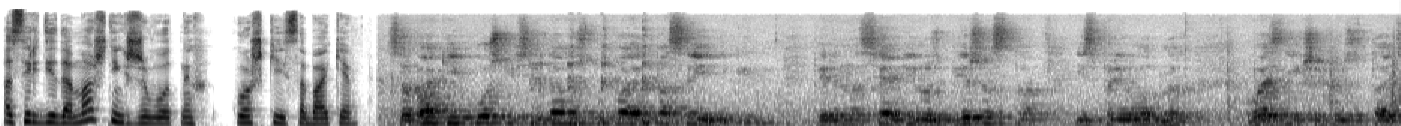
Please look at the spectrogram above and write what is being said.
а среди домашних животных – кошки и собаки. Собаки и кошки всегда выступают посредниками, перенося вирус бешенства из природных, возникших в результате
